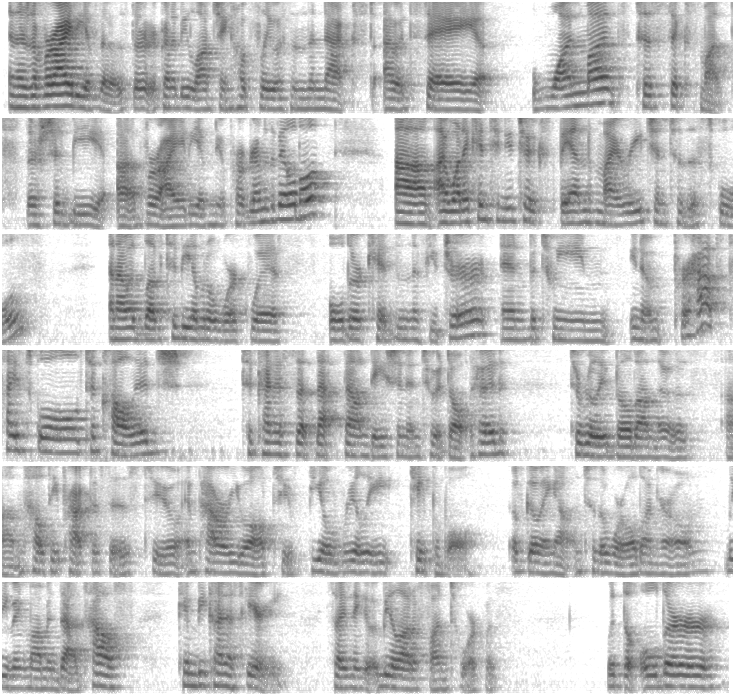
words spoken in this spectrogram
And there's a variety of those. They're going to be launching hopefully within the next, I would say, one month to six months. There should be a variety of new programs available. Um, I want to continue to expand my reach into the schools, and I would love to be able to work with older kids in the future and between, you know, perhaps high school to college to kind of set that foundation into adulthood to really build on those um, healthy practices to empower you all to feel really capable of going out into the world on your own. Leaving mom and dad's house can be kind of scary. So I think it would be a lot of fun to work with with the older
